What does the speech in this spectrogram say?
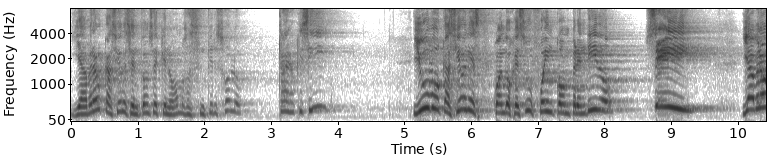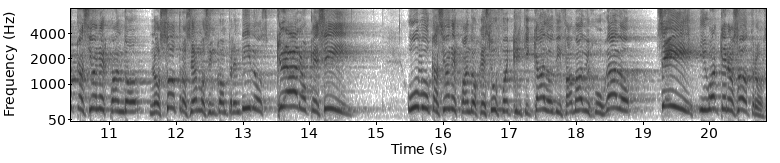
¿Y habrá ocasiones entonces que nos vamos a sentir solos? Claro que sí. ¿Y hubo ocasiones cuando Jesús fue incomprendido? Sí. ¿Y habrá ocasiones cuando nosotros seamos incomprendidos? Claro que sí. ¿Hubo ocasiones cuando Jesús fue criticado, difamado y juzgado? Sí, igual que nosotros.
